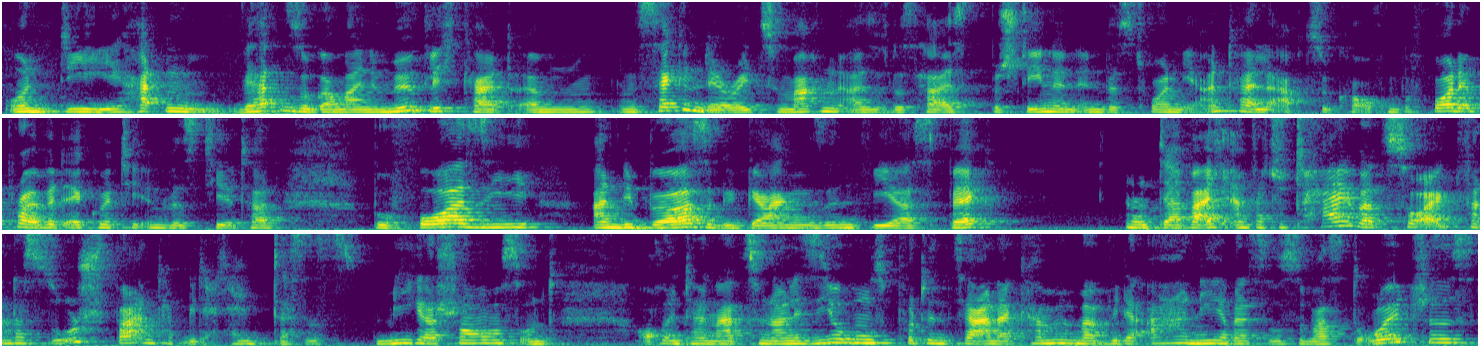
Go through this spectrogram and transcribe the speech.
und die hatten, wir hatten sogar mal eine Möglichkeit, ähm, ein Secondary zu machen, also das heißt bestehenden Investoren die Anteile abzukaufen, bevor der Private Equity investiert hat, bevor sie an die Börse gegangen sind via SPEC. Und da war ich einfach total überzeugt, fand das so spannend, habe mir gedacht, hey, das ist mega Chance und auch Internationalisierungspotenzial. Da kam immer wieder, ah nee, aber das ist so was Deutsches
